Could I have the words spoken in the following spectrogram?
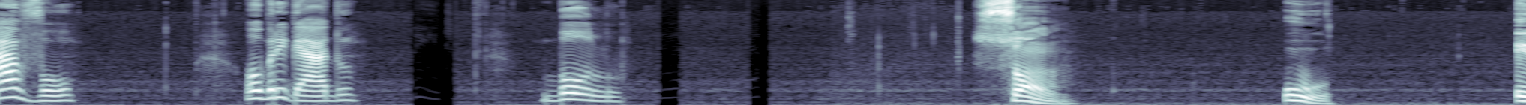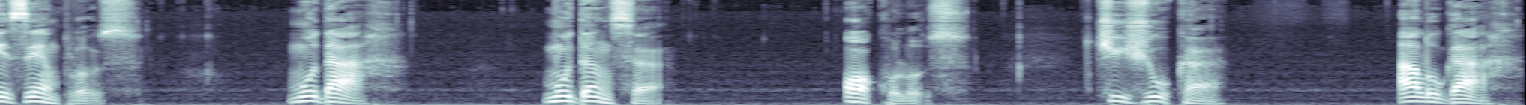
avô, obrigado, bolo. som. O exemplos. Mudar. Mudança. Óculos. Tijuca. Alugar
